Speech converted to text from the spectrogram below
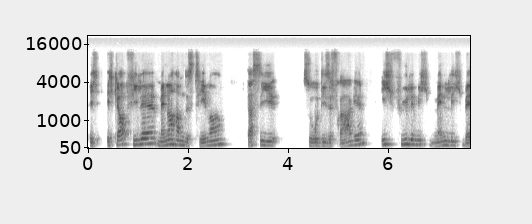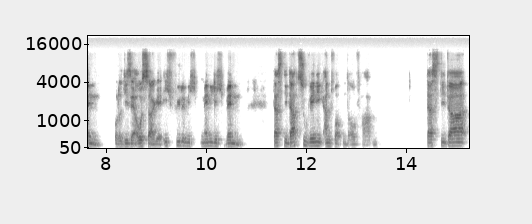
ich ich glaube, viele Männer haben das Thema, dass sie so diese Frage, ich fühle mich männlich, wenn, oder diese Aussage, ich fühle mich männlich, wenn, dass die da zu wenig Antworten drauf haben. Dass die da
